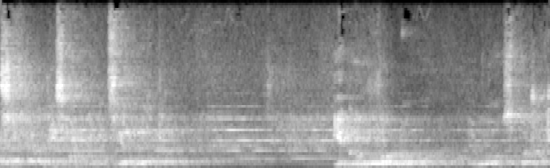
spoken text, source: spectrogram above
kanadyjskiej prowincji Alberta. Jego wolą było spocząć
